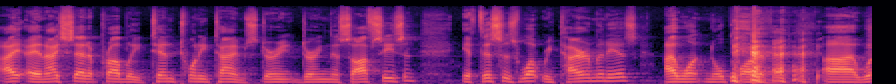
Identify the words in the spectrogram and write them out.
I and I said it probably 10, 20 times during during this off season, if this is what retirement is, I want no part of it. Uh,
